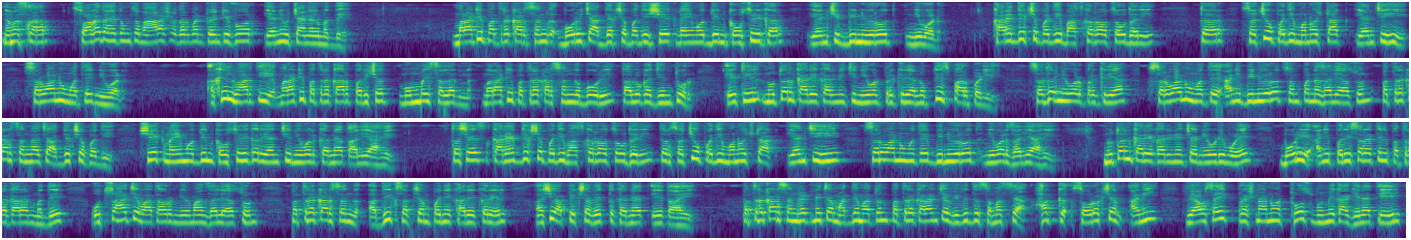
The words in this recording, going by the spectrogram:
नमस्कार. स्वागत आहे तुमचं महाराष्ट्र दर्पण ट्वेंटी फोर या न्यूज चॅनलमध्ये मराठी पत्रकार संघ बोरीच्या अध्यक्षपदी शेख नईमुद्दीन कौसळीकर यांची बिनविरोध निवड. कार्याध्यक्षपदी भास्करराव चौधरी तर सचिवपदी मनोज टाक यांचीही सर्वानुमते निवड. अखिल भारतीय मराठी पत्रकार परिषद मुंबई संलग्न मराठी पत्रकार संघ बोरी तालुका जिंतूर येथील नूतन कार्यकारिणीची निवड प्रक्रिया नुकतीच पार पडली. सदर निवड प्रक्रिया सर्वानुमते आणि बिनविरोध संपन्न झाली असून पत्रकार संघाच्या अध्यक्षपदी शेख नईमुद्दीन कौसळीकर यांची निवड करण्यात आली आहे. तसेच कार्याध्यक्षपदी भास्करराव चौधरी तर सचिवपदी मनोज टाक यांचीही सर्वानुमते बिनविरोध निवड झाली आहे. नूतन कार्यकारिणीच्या निवडीमुळे बोरी आणि परिसरातील पत्रकारांमध्ये उत्साहाचे वातावरण निर्माण झाले असून पत्रकार संघ अधिक सक्षमपणे कार्य करेल अशी अपेक्षा व्यक्त करण्यात येत आहे. पत्रकार संघटनेच्या माध्यमातून पत्रकारांच्या विविध समस्या हक्क संरक्षण आणि व्यावसायिक प्रश्नांवर ठोस भूमिका घेण्यात येईल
